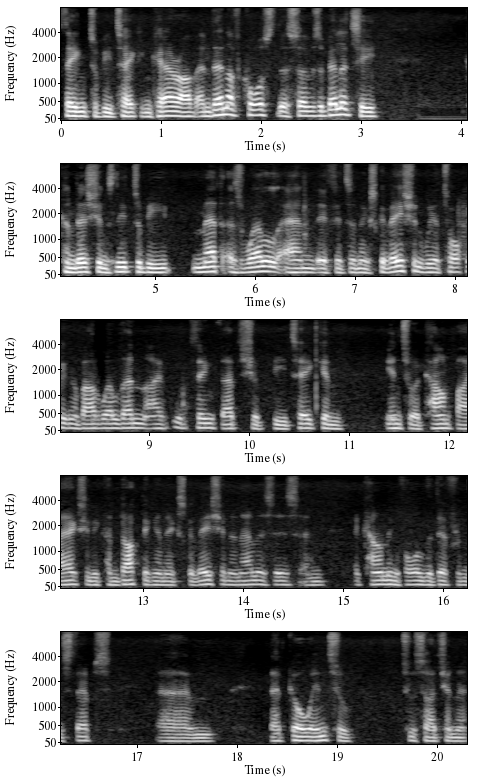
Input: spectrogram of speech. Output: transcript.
thing to be taken care of. And then of course the serviceability conditions need to be met as well. And if it's an excavation we are talking about, well, then I would think that should be taken into account by actually conducting an excavation analysis and accounting for all the different steps um, that go into to such an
